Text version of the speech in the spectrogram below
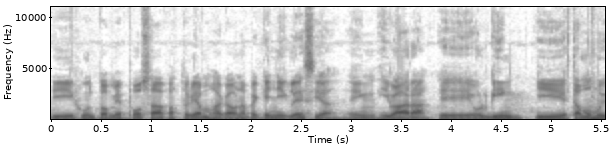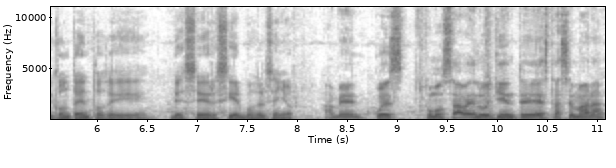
y junto a mi esposa pastoreamos acá una pequeña iglesia en Jibara, eh, Holguín, y estamos muy contentos de, de ser siervos del Señor. Amén. Pues como sabe el oyente, esta semana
